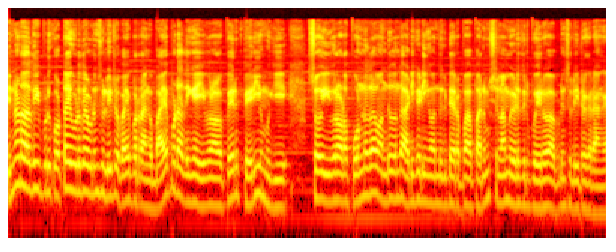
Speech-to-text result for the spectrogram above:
என்னடா அது இப்படி கொட்டை விடுது அப்படின்னு சொல்லிட்டு பயப்படுறாங்க. பயப்படாதீங்க இவனோட பேர் பெரிய முகி ஸோ இவரோட பொண்ணு தான் வந்து வந்து அடிக்கடி இங்கே வந்துக்கிட்டே இருப்பா. பர்மிஷன் இல்லாமல் எடுத்துகிட்டு போயிடும் அப்படின்னு சொல்லிட்டு இருக்கிறாங்க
